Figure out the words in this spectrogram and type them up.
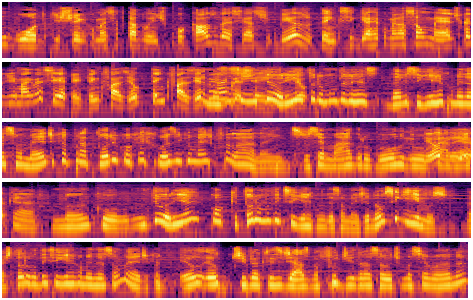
um gordo que chega e começa a ficar doente por causa do excesso de peso, tem que seguir a recomendação médica de emagrecer. Ele tem que fazer o que tem que fazer É, assim, emagrecer. em teoria, entendeu? todo mundo deve, deve seguir recomendação médica pra toda e qualquer coisa que o médico falar, né? Se você é magro, gordo, careca, manco, em teoria, qualquer, todo mundo tem que seguir recomendação médica. Não seguimos, mas todo mundo tem que seguir recomendação médica. Eu, eu tive uma crise de asma fodida nessa última semana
